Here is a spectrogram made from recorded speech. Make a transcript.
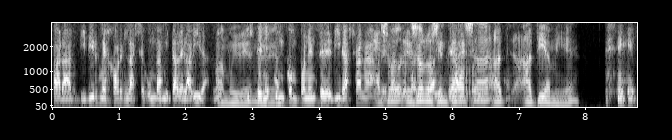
para vivir mejor en la segunda mitad de la vida. ¿no? Ah, muy bien, y tiene muy bien. un componente de vida sana. Eso, además de eso nos ahorro interesa a, a ti y a mí, ¿eh?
